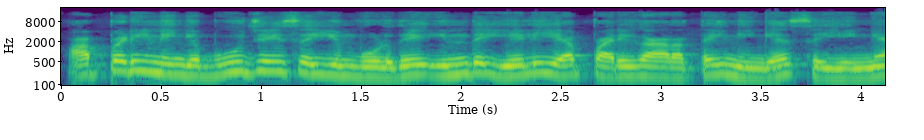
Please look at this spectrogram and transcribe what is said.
அப்படி நீங்க பூஜை செய்யும் பொழுதே இந்த எளிய பரிகாரத்தை நீங்க செய்யுங்க.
